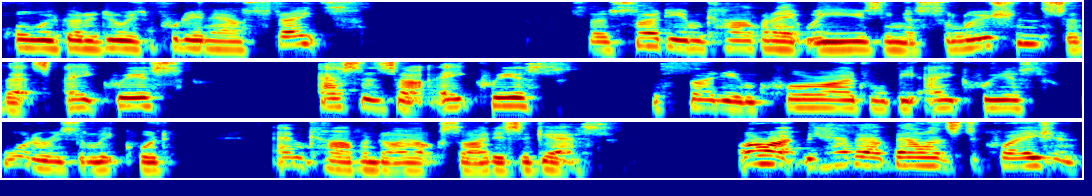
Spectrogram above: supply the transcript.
All we've got to do is put in our states. So sodium carbonate, we're using a solution, so that's aqueous. Acids are aqueous. The sodium chloride will be aqueous. Water is a liquid, and carbon dioxide is a gas. All right, we have our balanced equation.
